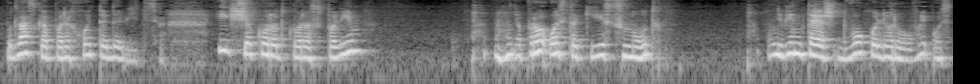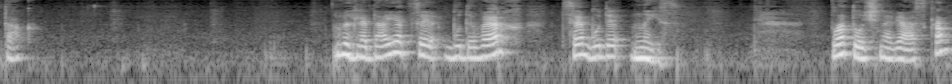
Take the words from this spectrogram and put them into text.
Будь ласка, переходьте, дивіться. І ще коротко розповім про ось такий снуд. Він теж двокольоровий, ось так. Виглядає, це буде верх, це буде низ. Платочна в'язка.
